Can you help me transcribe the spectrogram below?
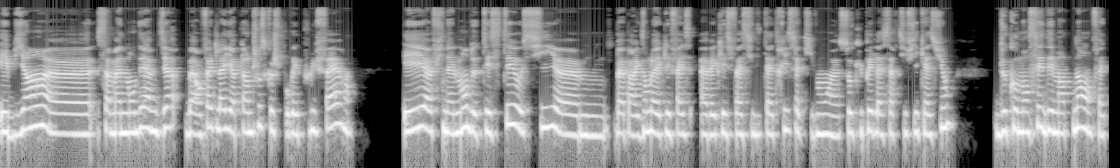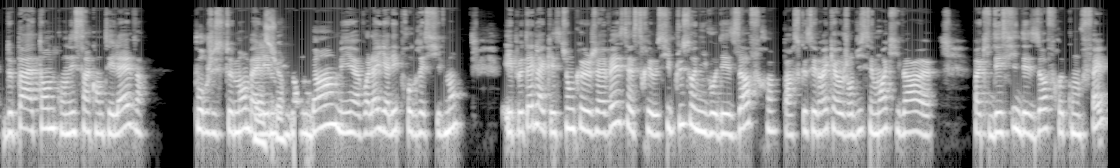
eh bien euh, ça m'a demandé à me dire bah en fait là il y a plein de choses que je pourrais plus faire et finalement de tester aussi bah, par exemple avec les avec les facilitatrices celles qui vont s'occuper de la certification de commencer dès maintenant en fait de pas attendre qu'on ait 50 élèves pour justement bah, les mettre dans le bain mais voilà y aller progressivement Et peut-être la question que j'avais, ça serait aussi plus au niveau des offres, parce que c'est vrai qu'à aujourd'hui, c'est moi qui va, euh, enfin, qui décide des offres qu'on fait.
